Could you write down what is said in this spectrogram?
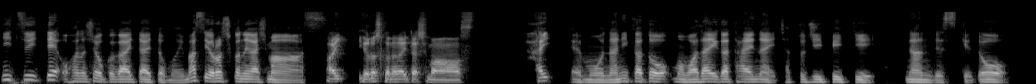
についてお話を伺いたいと思います。よろしくお願いします。はい。よろしくお願いいたします。はい。えもう何かともう話題が絶えないチャット GPT なんですけど、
